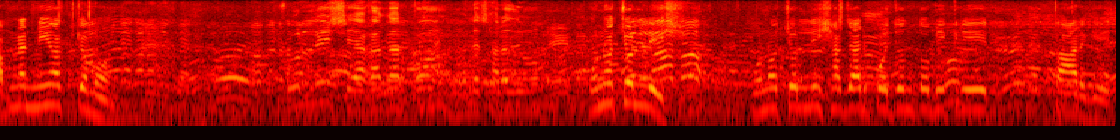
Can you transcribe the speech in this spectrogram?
আপনার নিয়ত কেমন? এক হাজার কম হলে ছাড়া দেবো। উনচল্লিশ। উনচল্লিশ হাজার পর্যন্ত বিক্রির টার্গেট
